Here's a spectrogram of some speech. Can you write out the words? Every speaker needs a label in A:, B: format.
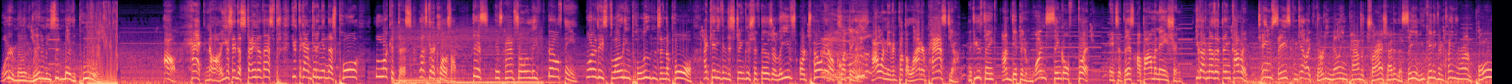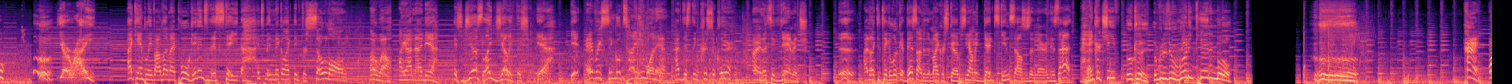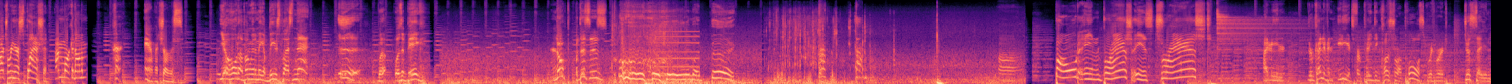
A: Watermelon randomly sitting by the pool.
B: Oh, heck no. You see the state of this? You think I'm getting in this pool? Look at this. Let's get a close up. This is absolutely filthy. What are these floating pollutants in the pool? I can't even distinguish if those are leaves or toenail clippings. I wouldn't even put the ladder past you. If you think I'm dipping one single foot into this abomination, you got another thing coming. Team Seas can get like 30 million pounds of trash out of the sea and you can't even clean your own pool?
C: You're right. I can't believe I'd let my pool get into this state. It's been neglected for so long. Oh well, I got an idea. It's just like jellyfishing. Yeah, get every single tiny one in. Have this thing crystal clear. All right, let's see the damage. Ugh, I'd like to take a look at this under the microscope, see how many dead skin cells is in there. And is that a handkerchief?
A: Okay, I'm gonna do a running cannonball. Ugh.
B: Hey, watch where you're splashing. I'm working on them. Huh, amateurs.
C: Yo, hold up, I'm gonna make a bigger splash than that. Ugh. Well, was it big?
B: Nope, but this is.
A: Oh, my back.
B: And brash is trashed. I mean, you're kind of an idiot for painting close to a pool, Squidward. Just saying.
